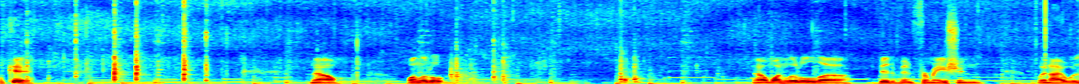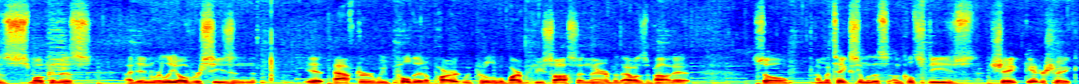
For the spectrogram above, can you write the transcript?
Okay. Now, one little, now one little uh, bit of information. When I was smoking this, I didn't really over season it after we pulled it apart. We put a little barbecue sauce in there, but that was about it. So I'm gonna take some of this Uncle Steve's shake, Gator Shake,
